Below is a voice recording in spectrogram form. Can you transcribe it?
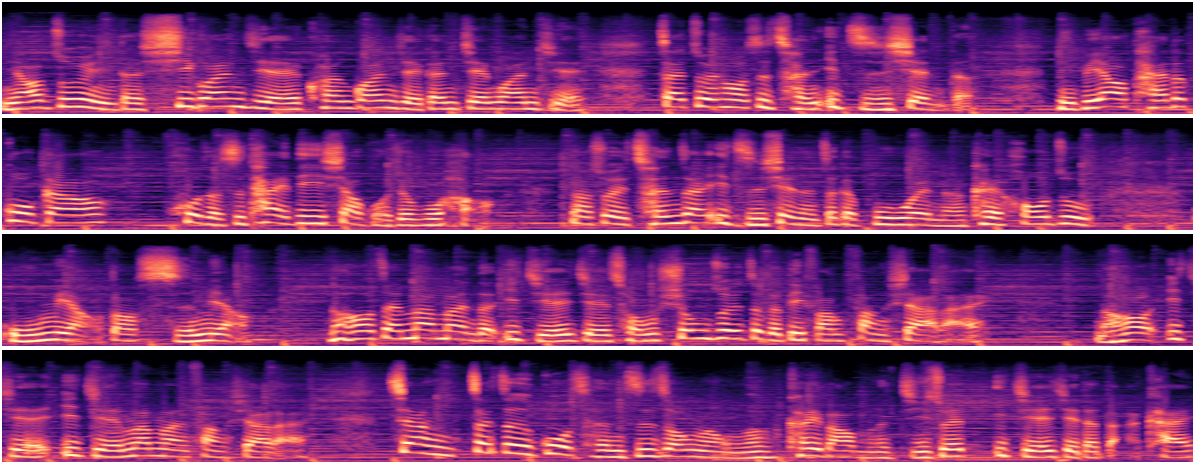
你要注意你的膝关节、髋关节跟肩关节，在最后是成一直线的，你不要抬得过高或者是太低，效果就不好。那所以撑在一直线的这个部位呢，可以 hold 住五秒到十秒，然后再慢慢的一节一节从胸椎这个地方放下来，然后一节一节慢慢放下来。这样在这个过程之中呢，我们可以把我们的脊椎一节一节的打开。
